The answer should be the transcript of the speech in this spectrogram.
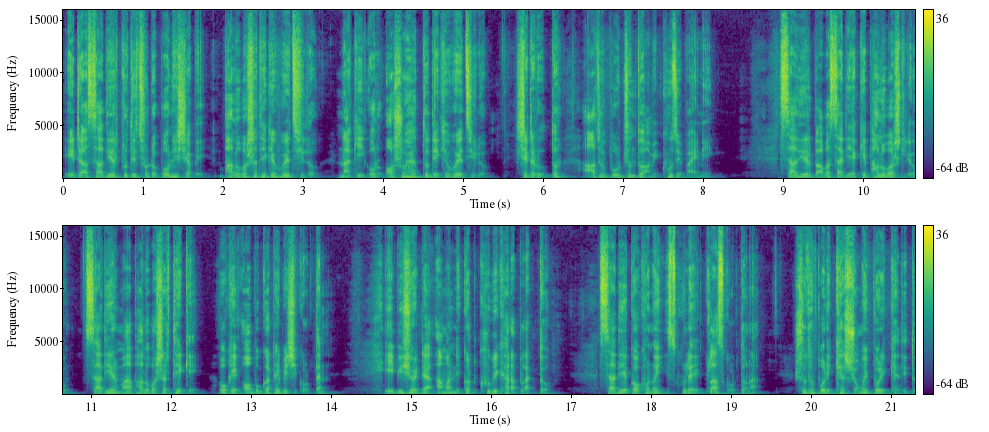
এটা সাদিয়ার প্রতি ছোট বোন হিসাবে ভালোবাসা থেকে হয়েছিল নাকি ওর অসহায়ত্ব দেখে হয়েছিল? সেটার উত্তর আজও পর্যন্ত আমি খুঁজে পাইনি। সাদিয়ার বাবা সাদিয়াকে ভালোবাসলেও সাদিয়ার মা ভালোবাসার থেকে ওকে অবজ্ঞাটাই বেশি করতেন। এই বিষয়টা আমার নিকট খুবই খারাপ লাগত। সাদিয়া কখনোই স্কুলে ক্লাস করত না, শুধু পরীক্ষার সময় পরীক্ষা দিত।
